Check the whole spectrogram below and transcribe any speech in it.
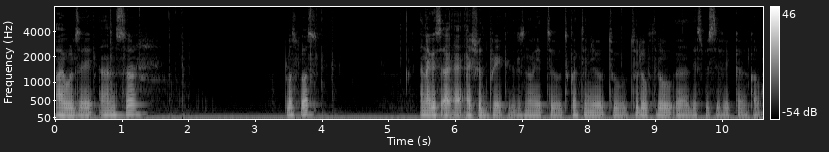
I will say answer plus plus and I guess I, I, should break. There is no need to, to continue to, to loop through uh, this specific uh, column.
